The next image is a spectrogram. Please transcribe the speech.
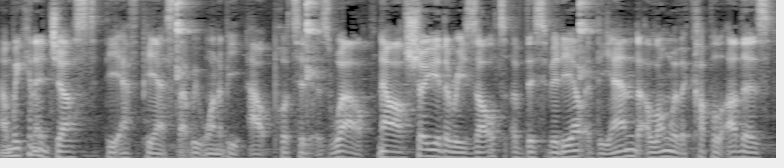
and we can adjust the FPS that we want to be outputted as well. Now I'll show you the result of this video at the end, along with a couple others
